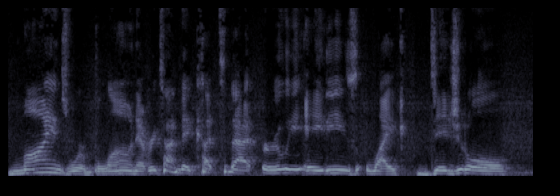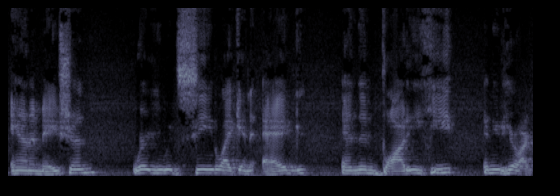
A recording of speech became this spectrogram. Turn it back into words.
minds were blown every time they cut to that early 80s, like digital animation where you would see like an egg and then body heat, and you'd hear like,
